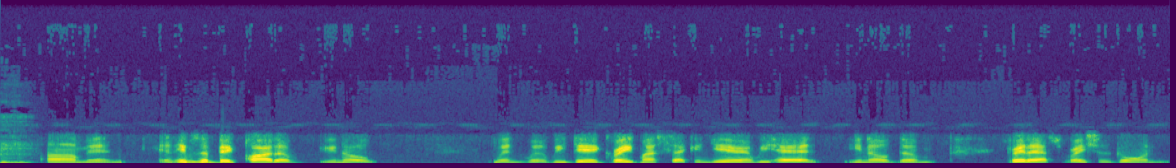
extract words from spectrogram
mm-hmm. um, and and he was a big part of you know when when we did great my second year and we had you know them great aspirations going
